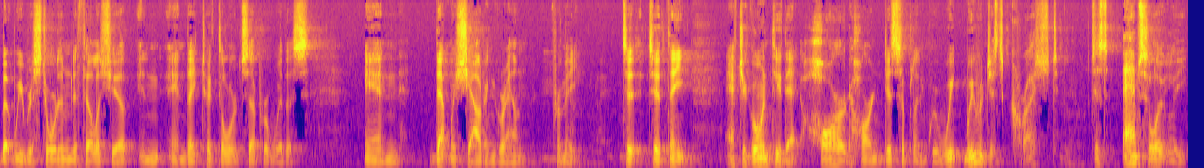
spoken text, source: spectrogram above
but we restored them to fellowship, and and they took the Lord's Supper with us, and that was shouting ground for me to to think after going through that hard hard discipline where we we were just crushed, just absolutely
